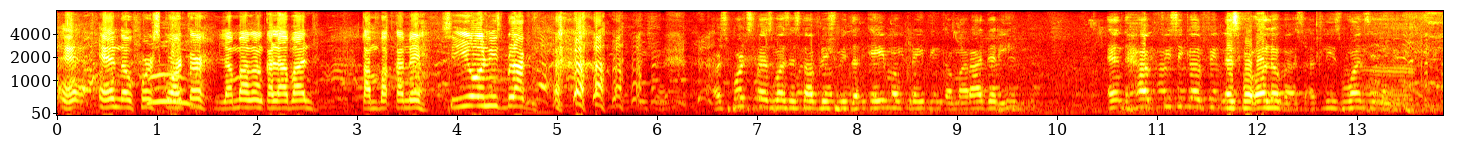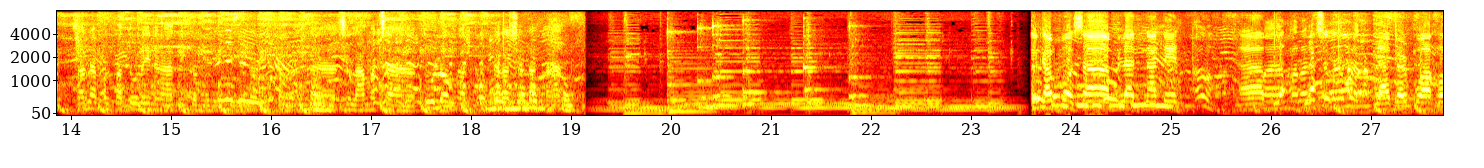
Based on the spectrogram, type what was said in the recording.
Eh, End of first quarter. Lamang ang kalaban. Tambak kami. See you on his vlog. Our sports fest was established with the aim of creating camaraderie and have physical fitness for all of us at least once in a week. Sana pagpatuloy ng ating community. At uh, salamat sa tulong at kooperasyon ng lahat. Welcome po sa vlog natin. Oh, Ah, ma- bla- maraming salamat. Vlogger po ako.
